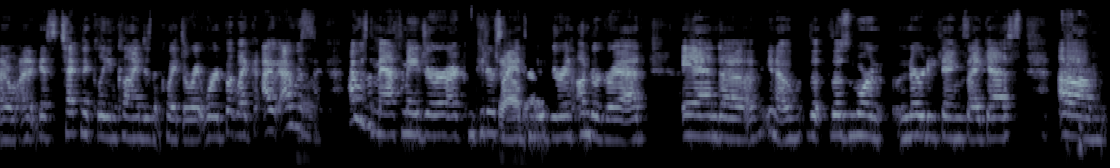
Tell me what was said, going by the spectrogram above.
I don't. I guess technically inclined isn't quite the right word, but like I, I was. I was a math major, a computer science yeah, major in undergrad, and uh, you know th- those more nerdy things, I guess. Um,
